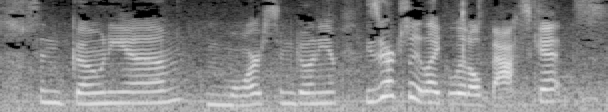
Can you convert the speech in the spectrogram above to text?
syngonium, more syngonium. These are actually like little baskets.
